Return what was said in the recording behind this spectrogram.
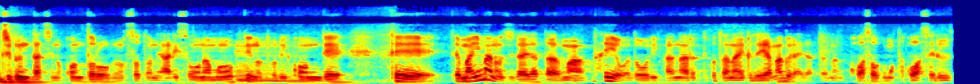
自分たちのコントロールの外にありそうなものっていうのを取り込んでて、で、まあ今の時代だったら、まあ太陽はどうにかなるってことはないけど、山ぐらいだったら壊そうと思ったら壊せる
